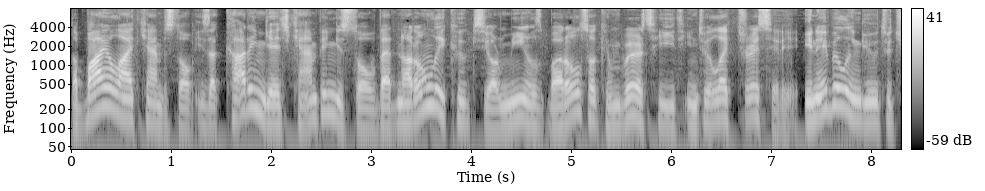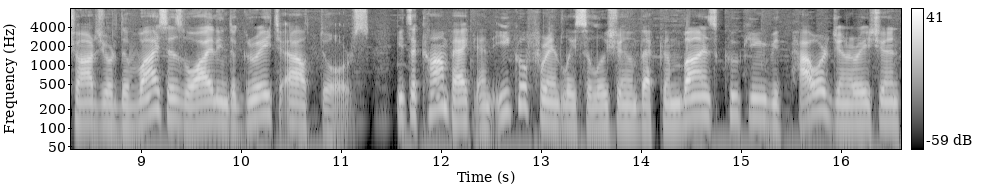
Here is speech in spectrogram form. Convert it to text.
the BioLite Camp Stove is a cutting-edge camping stove that not only cooks your meals but also converts heat into electricity, enabling you to charge your devices while in the great outdoors. It's a compact and eco-friendly solution that combines cooking with power generation,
